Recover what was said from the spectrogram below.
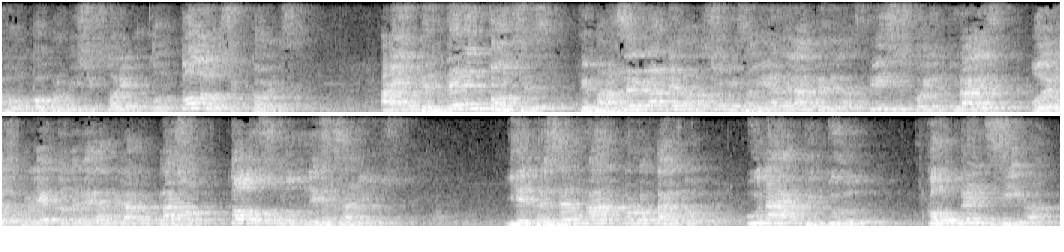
a un compromiso histórico con todos los sectores. A entender entonces que para hacer grande la nación y salir adelante de las crisis coyunturales o de los proyectos de mediano y largo plazo, todos somos necesarios. Y en tercer lugar, por lo tanto, una actitud comprensiva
